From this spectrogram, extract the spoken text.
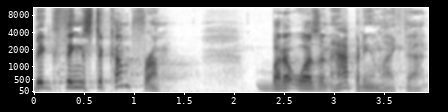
big things to come from. But it wasn't happening like that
